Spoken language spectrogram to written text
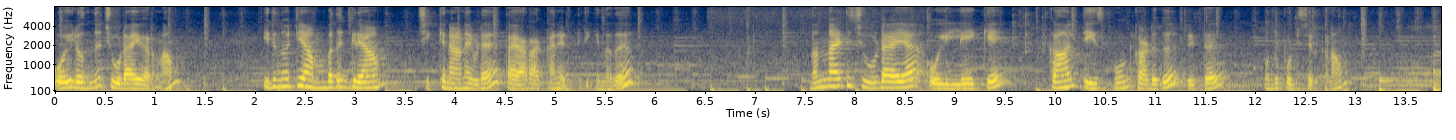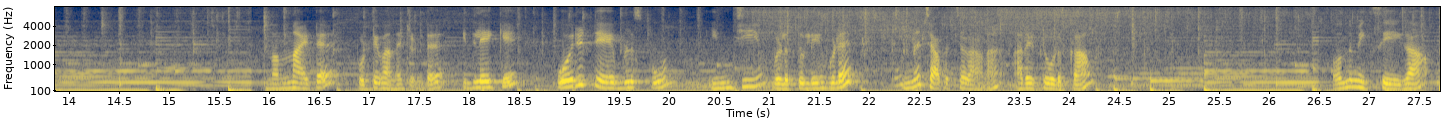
ഓയിൽ ഒന്ന് ചൂടായി വരണം. ഇരുന്നൂറ്റി അമ്പത് ഗ്രാം ചിക്കനാണ് ഇവിടെ തയ്യാറാക്കാൻ എടുത്തിരിക്കുന്നത്. നന്നായിട്ട് ചൂടായ ഓയിലിലേക്ക് കാൽ ടീസ്പൂൺ കടുക് ഇട്ട് ഒന്ന് പൊട്ടിച്ചെടുക്കണം. നന്നായിട്ട് പൊട്ടി വന്നിട്ടുണ്ട്. ഇതിലേക്ക് ഒരു ടേബിൾ സ്പൂൺ ഇഞ്ചിയും വെളുത്തുള്ളിയും കൂടെ ഒന്ന് ചതച്ചതാണ്. അതിട്ട് കൊടുക്കാം. ഒന്ന് മിക്സ് ചെയ്യുക.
